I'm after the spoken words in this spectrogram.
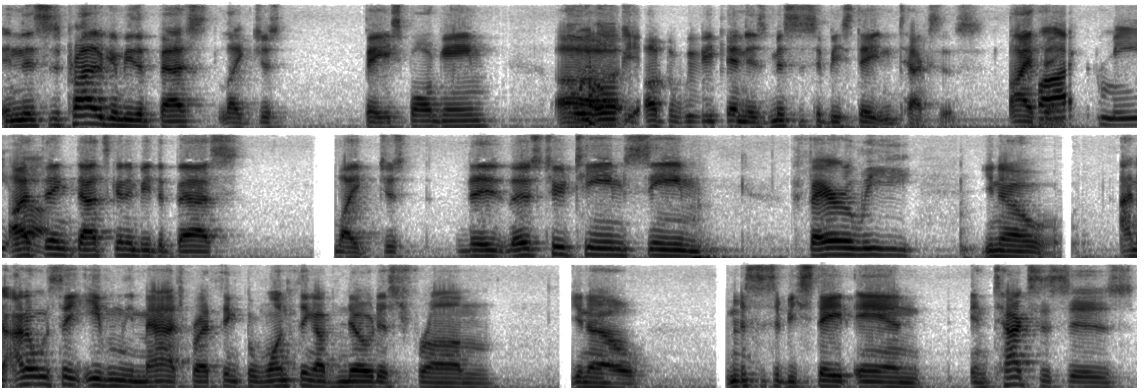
and this is probably gonna be the best like just baseball game uh, Oh, yeah. of the weekend is Mississippi State and Texas. I think. I think that's gonna be the best. Like just they, those two teams seem fairly, you know, I, I don't want to say evenly matched, but I think the one thing I've noticed from, you know, Mississippi State and in Texas is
